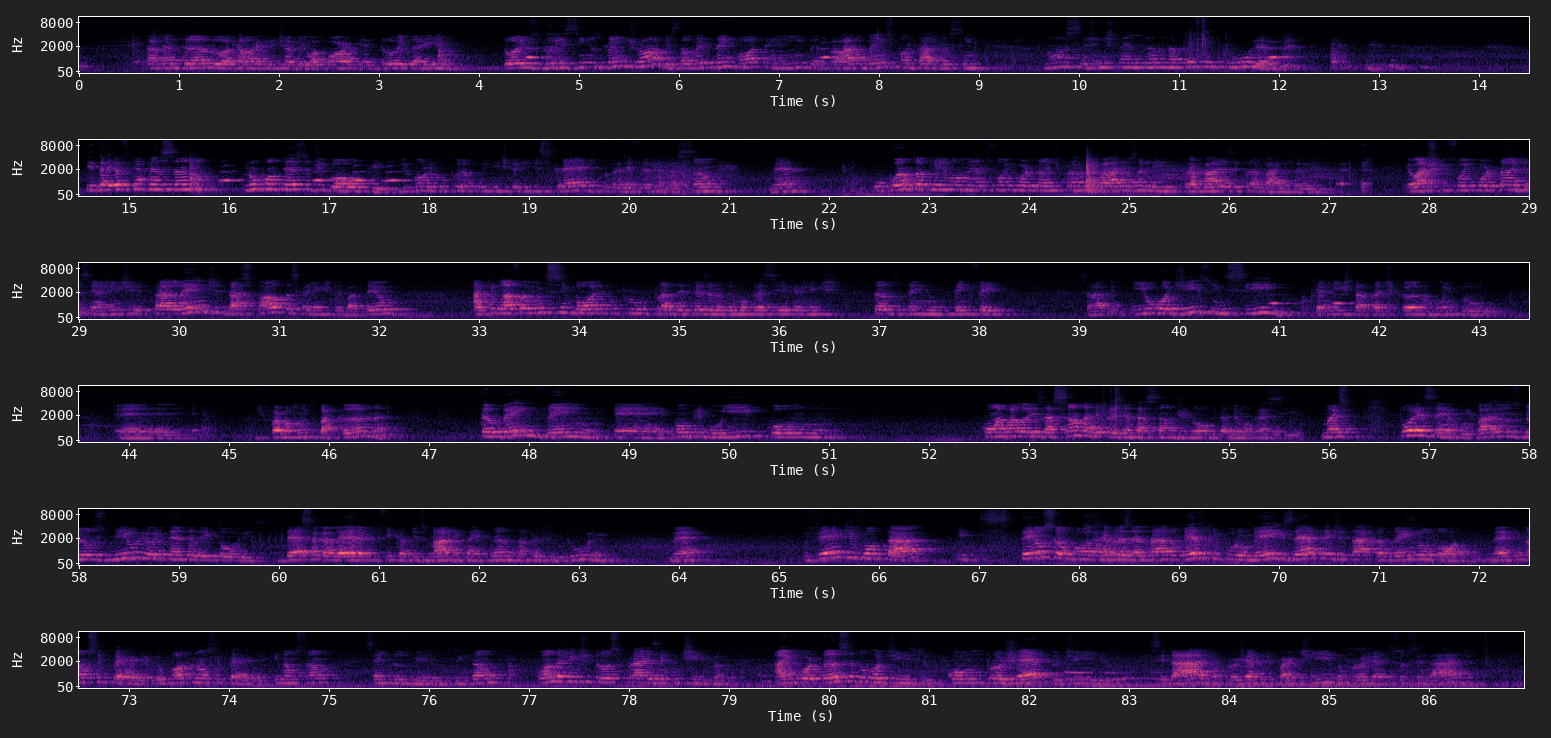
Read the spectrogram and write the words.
Estava entrando aquela hora que a gente abriu a porta entrou, e daí dois gurizinhos bem jovens, talvez nem votem ainda, falaram bem espantados assim, nossa, a gente está entrando na prefeitura. E daí eu fiquei pensando num contexto de golpe, de conjuntura política, de descrédito da representação, né? O quanto aquele momento foi importante para vários ali, para várias e para vários ali. Eu acho que foi importante, assim, a gente, para além de, das pautas que a gente debateu, aquilo lá foi muito simbólico para a defesa da democracia que a gente tanto tem, tem feito, sabe? E o rodízio em si, que a gente está praticando muito, é, de forma muito bacana, também vem é, contribuir com, com a valorização da representação de novo da democracia. Mas, por exemplo, para os meus 1.080 eleitores dessa galera que fica abismada em estar entrando na prefeitura, né, ver que votar e ter o seu voto representado, mesmo que por um mês, é acreditar também no voto, né, que não se perde, que o voto não se perde, que não são sempre os mesmos. Então, quando a gente trouxe para a executiva a importância do rodízio como um projeto de cidade, um projeto de partido, um projeto de sociedade,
